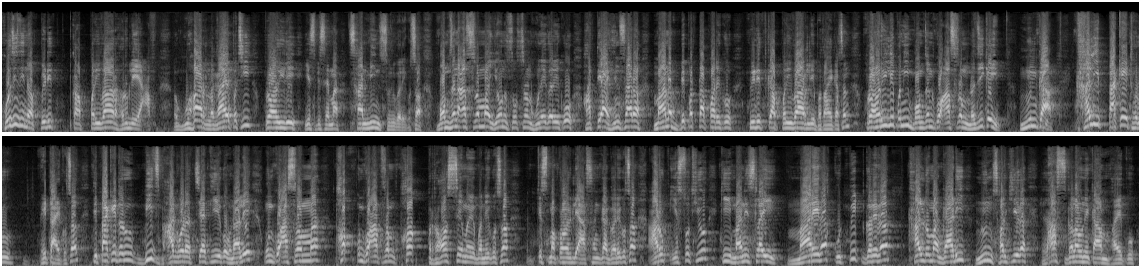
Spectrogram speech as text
खोजिदिन पीडितका परिवारहरूले आफ गुहार लगाएपछि प्रहरीले यस विषयमा छानबिन सुरु गरेको छ। बमजन आश्रममा यौन शोषण हुने गरेको हत्या हिंसा र मानव बेपत्ता परेको पीडितका परिवारले बताएका छन्। प्रहरीले पनि बमजनको आश्रम नजिकै नुनका खाली प्याकेटहरू भेटाएको छ। ती प्याकेटहरू बीच भागबाट च्यातिएको हुनाले उनको आश्रममा थप उनको आश्रम थप रहस्यमय बनेको छ। त्यसमा प्रहरीले आशंका गरेको छ। आरोप यस्तो थियो कि मानिसलाई मारेर कुटपिट गरेर खाल्डोमा गाडी नुन छर्किएर लास गलाउने काम भएको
